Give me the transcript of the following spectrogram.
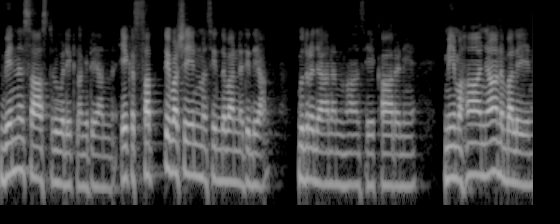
වෙන්න ශාස්තෘවරයෙක් ළඟට යන්න. ඒක සත්‍ය වශයෙන්ම සිද්ධවන් නැති දෙයක්. බුදුරජාණන් වහන්සේ කාරණය මේ මහාඥාන බලයෙන්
